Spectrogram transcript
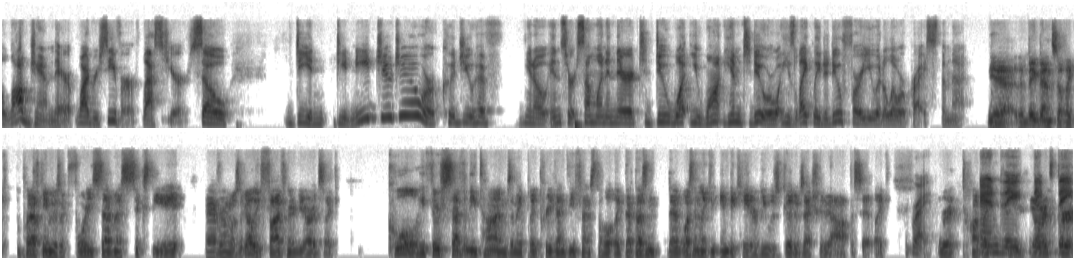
a log jam there at wide receiver last year. So do you do you need Juju or could you have you know insert someone in there to do what you want him to do or what he's likely to do for you at a lower price than that? Yeah, the Big Ben stuff, like the playoff game, was like 47 to 68, and everyone was like, oh, he had 500 yards. Like, cool. He threw 70 times and they played prevent defense the whole like that doesn't that wasn't like an indicator he was good. It was actually the opposite. Like right. There were a ton and like, they they, they,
